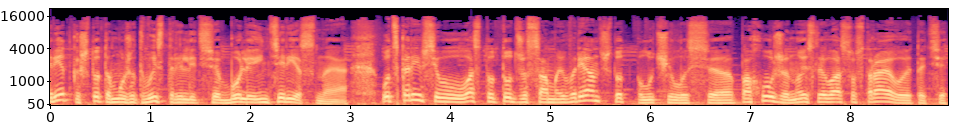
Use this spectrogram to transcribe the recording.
редко что-то может выстрелить более интересное. Вот, скорее всего, у вас тут тот же самый вариант, что-то получилось э, похоже. Но если вас устраивают эти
